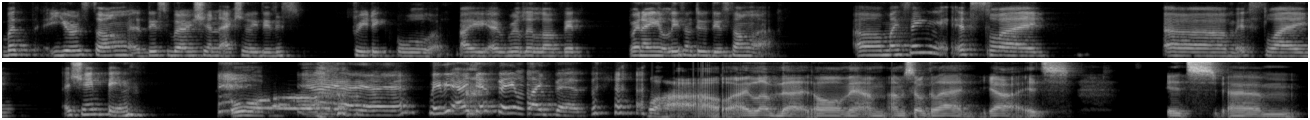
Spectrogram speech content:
But your song, this version, actually, this is pretty cool. I, I really love it. When I listen to this song, um, I think it's like, um, it's like a champagne. Oh, yeah, yeah, yeah, yeah. Maybe I can say like that. wow! I love that. Oh man, I'm I'm so glad. Yeah, it's it's um,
